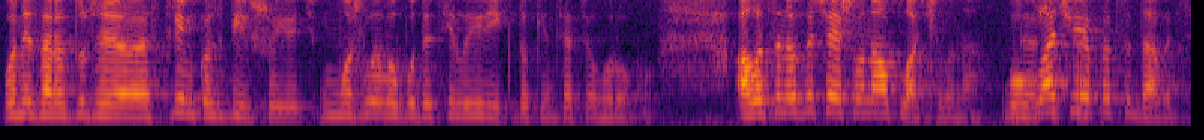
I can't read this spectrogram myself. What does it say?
вони зараз дуже стрімко збільшують. Можливо, буде цілий рік до кінця цього року. Але це не означає, що вона оплачувана, бо Даже оплачує так? працедавець.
